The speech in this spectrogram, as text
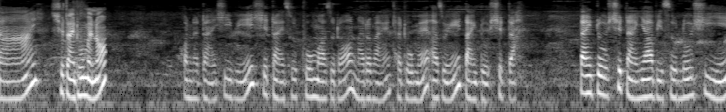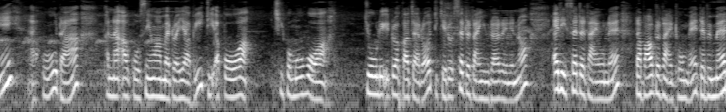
တိုင်ရှစ်တိုင်ထိုးမယ်နော်ခုနှစ်တိုင်ရှိပြီရှစ်တိုင်ဆိုထိုးမှဆိုတော့နောက်တစ်ပိုင်းထပ်ထိုးမယ်အဲဆိုရင်တိုင်တူရှစ်တိုင်တိုင်တိုရှစ်တိုင်ရပြီဆိုလို့ရှိရင်အခုဒါဖနက်အောက်ကိုဆင်းသွားမဲ့အတွက်ရပြီဒီအပေါ်ကချီဖမိုးပေါ်ကကျိုးလေးအတွက်ကကြတော့ဒီကျေတို့ဆက်တတိုင်ယူရတယ်လေနော်အဲ့ဒီဆက်တတိုင်ကိုလည်းတပေါက်တတိုင်ထိုးမယ်ဒါပေမဲ့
